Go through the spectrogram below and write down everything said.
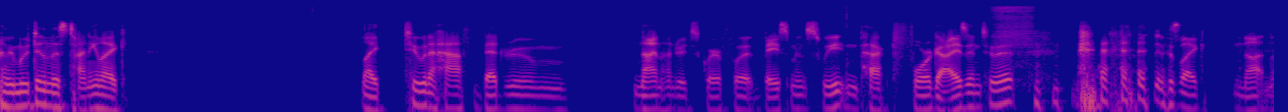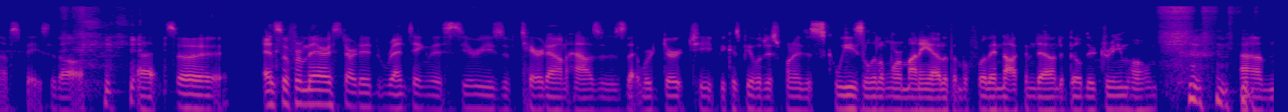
and we moved into this tiny, like, like two and a half bedroom, 900 square foot basement suite, and packed four guys into it. it was like not enough space at all. Uh, so and so from there, I started renting this series of tear down houses that were dirt cheap because people just wanted to squeeze a little more money out of them before they knocked them down to build their dream home. um,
